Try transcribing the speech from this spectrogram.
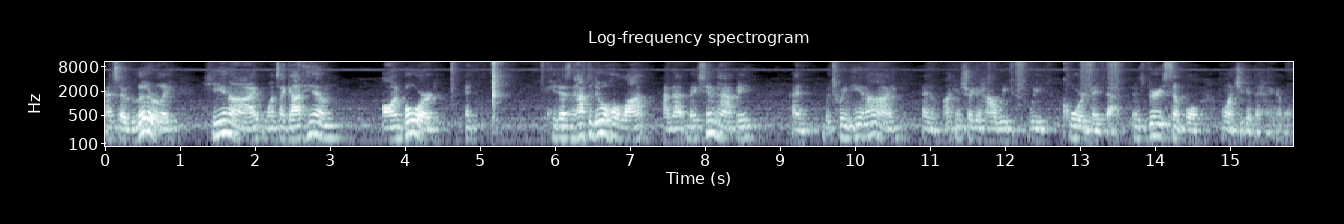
And so literally, he and I, once I got him on board, and he doesn't have to do a whole lot, and that makes him happy. And between he and I, and I can show you how we, we coordinate that. It's very simple once you get the hang of it.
